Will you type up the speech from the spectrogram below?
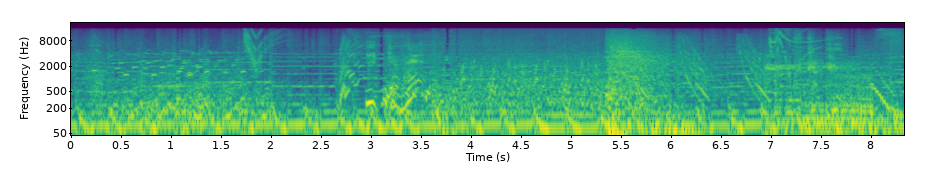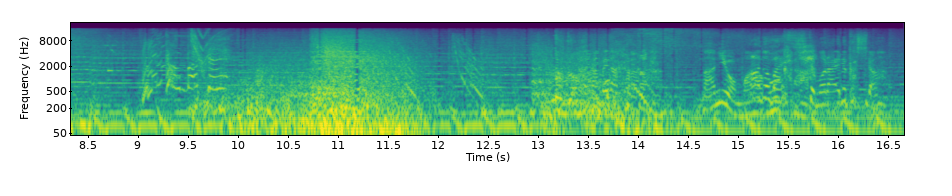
いけどこがダメだったら何をアドバイスしてもらえるかしら。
